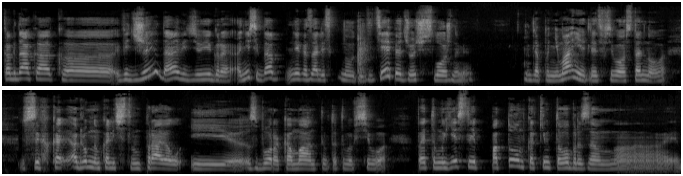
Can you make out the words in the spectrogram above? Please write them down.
Когда как э, VG, да, видеоигры, они всегда мне казались, ну, для детей, опять же, очень сложными для понимания и для всего остального. С их огромным количеством правил и сбора команд и вот этого всего. Поэтому если потом каким-то образом э,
